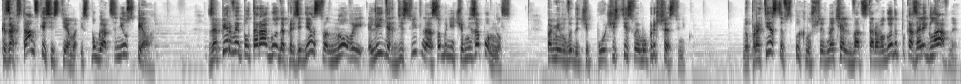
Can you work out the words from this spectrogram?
Казахстанская система испугаться не успела – за первые полтора года президентства новый лидер действительно особо ничем не запомнился, помимо выдачи почести своему предшественнику. Но протесты, вспыхнувшие в начале 22 года, показали главное.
